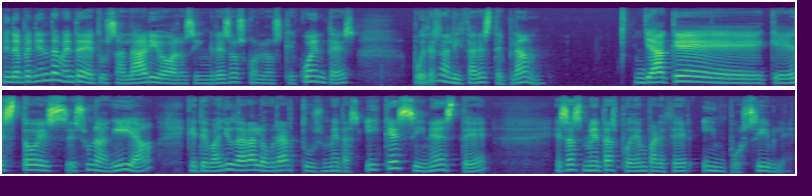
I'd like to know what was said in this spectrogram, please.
Independientemente de tu salario o a los ingresos con los que cuentes, puedes realizar este plan ya que, que esto es, es, una guía que te va a ayudar a lograr tus metas y que sin este esas metas pueden parecer imposible.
